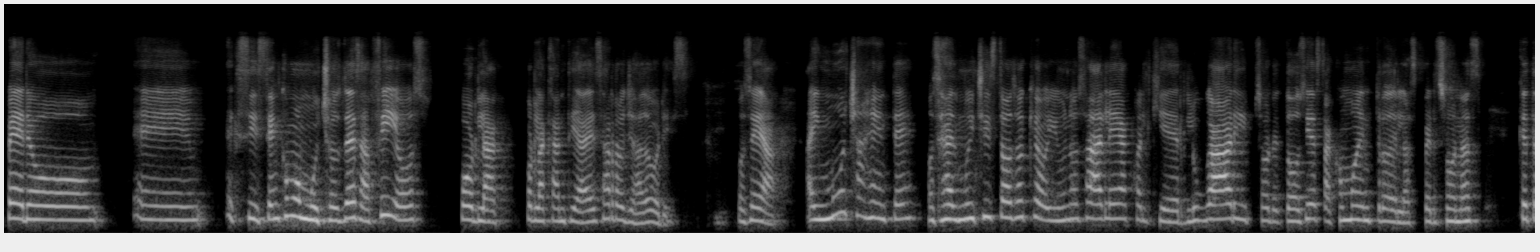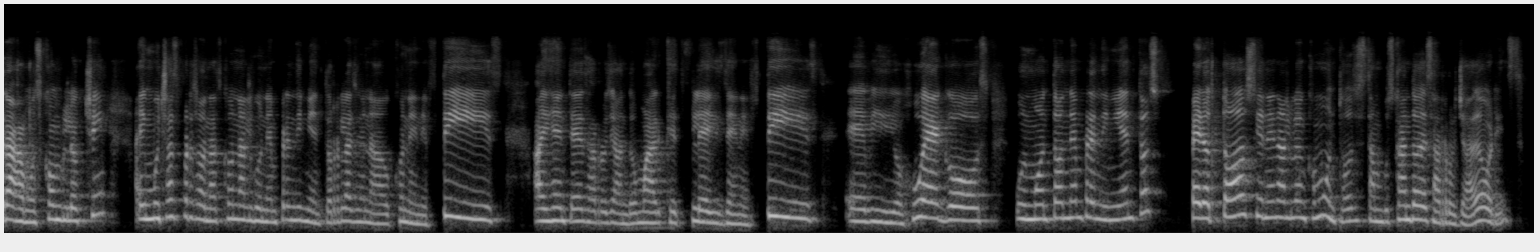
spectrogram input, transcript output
pero eh, existen como muchos desafíos por la, por la cantidad de desarrolladores. O sea, hay mucha gente, o sea, es muy chistoso que hoy uno sale a cualquier lugar y sobre todo si está como dentro de las personas que trabajamos con blockchain, hay muchas personas con algún emprendimiento relacionado con NFTs, hay gente desarrollando marketplace de NFTs, eh, videojuegos, un montón de emprendimientos, pero todos tienen algo en común, todos están buscando desarrolladores.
